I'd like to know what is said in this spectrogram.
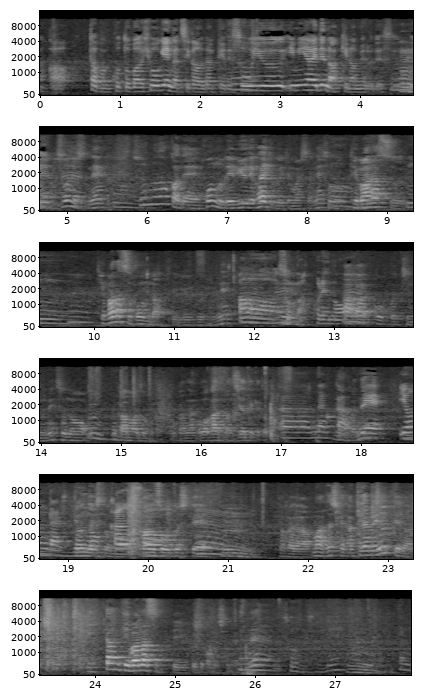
なんか多分言葉表現が違うだけでそういう意味合いでの諦めるですようん。ね。そうですね。うん。それもなんかね本のレビューで書いてくれてましたねそのうん。手放す。うん。手放す本だっていうふうにね。ああ、うん。そうかこれの。ああここっちのねそのうん。なんかアマゾンとかなんかわかんない忘れちゃったけど。あーなんかなんかね。ね読んだ人の感感想想として、うん。うん。だからまあ確かに諦めるっていうのは一旦手放すっていうことかもしれないですね。そうですよね。うん。でも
